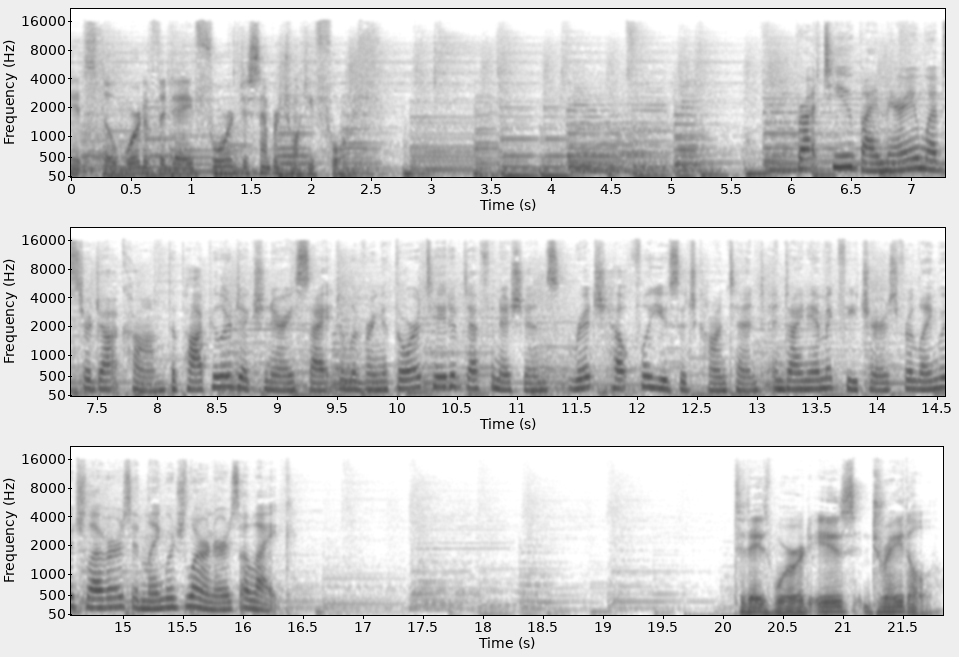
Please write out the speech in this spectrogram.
It's the word of the day for December 24th. Brought to you by Merriam-Webster.com, the popular dictionary site delivering authoritative definitions, rich, helpful usage content, and dynamic features for language lovers and language learners alike. Today's word is dreidel,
